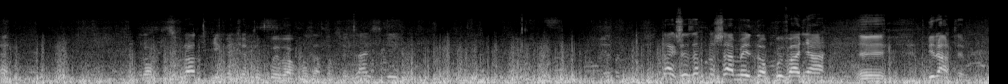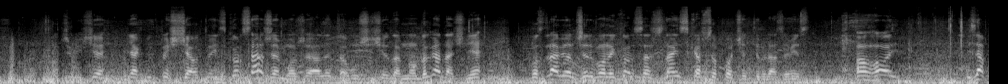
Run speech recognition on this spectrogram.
e, Robi zwrot i będzie tu pływał po Zatoce Gdańskiej. Także zapraszamy do pływania e, piratem. Oczywiście, jakby ktoś chciał, to z korsarzem może, ale to musi się ze mną dogadać, nie? Pozdrawiam, Czerwony Korsarz z Gdańska w Sopocie tym razem jest. Ohoj! I zapraszam.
